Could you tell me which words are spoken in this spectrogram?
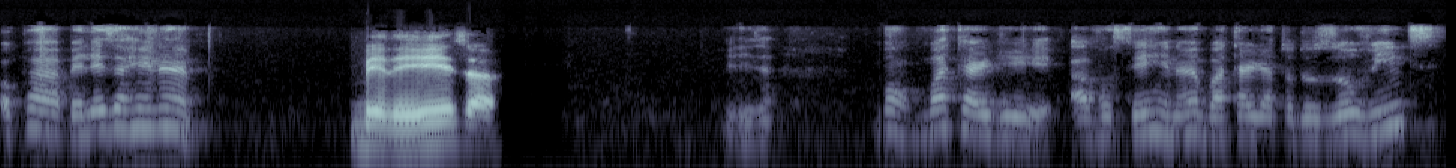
Opa, beleza, Renan? Beleza. Beleza. Bom, boa tarde a você, Renan. Boa tarde a todos os ouvintes.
